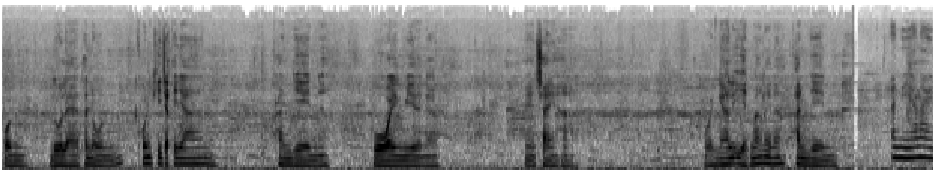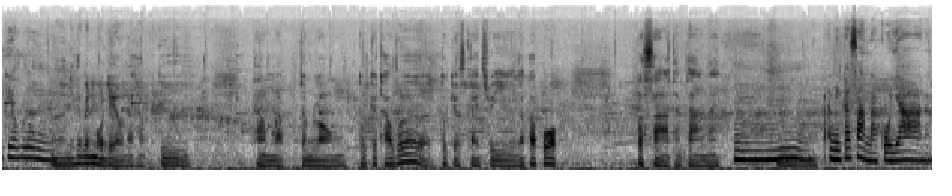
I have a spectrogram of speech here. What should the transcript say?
คนดูแลถนน คนขี่จักรยานพันเยนนะโวยังมีเลยนะมีชายหาด โอ้ยงานละเอียดมากเลยนะ พันเยน อันนี้อะไรพี่อบลุงอันนี้ก็เป็นโมเดลนะครับ ที่ทำแบบจำลองโตเกียวทาวเวอร์โตเกียวสกายทรีแล้วก็พวกปราสาทต่างๆ นะอืมอันนี้ก็สั่นนาโกย่านะ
